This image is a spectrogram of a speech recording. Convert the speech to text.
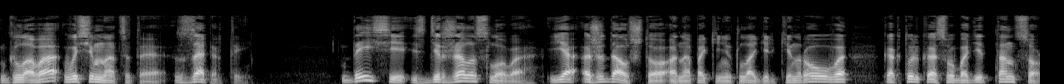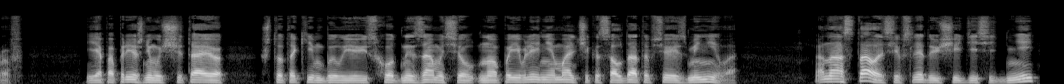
Глава 18. Запертый. Дейси сдержала слово. Я ожидал, что она покинет лагерь Кенроува, как только освободит танцоров. Я по-прежнему считаю, что таким был ее исходный замысел, но появление мальчика-солдата все изменило. Она осталась, и в следующие десять дней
